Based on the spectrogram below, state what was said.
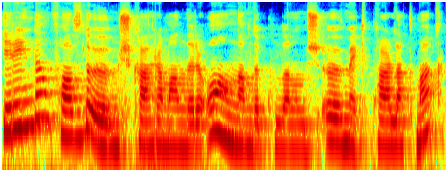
Gereğinden fazla övmüş kahramanları o anlamda kullanılmış övmek, parlatmak.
